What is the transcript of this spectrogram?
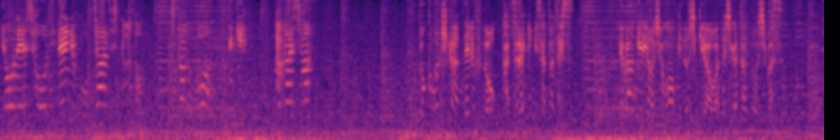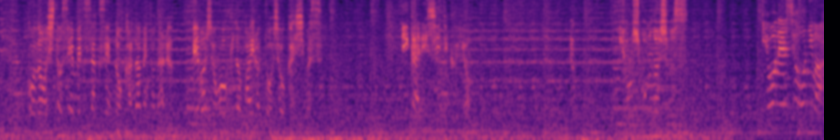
陽電子砲に電力をチャージした後使徒のコアを狙撃破壊します特務機関ネルフの桂木美里ですエヴァンゲリオン初号機の指揮は私が担当します。この使徒殲滅作戦の要となるエヴァ初号機のパイロットを紹介します。碇シンジ君よ。よろしくお願いします。陽電子砲には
